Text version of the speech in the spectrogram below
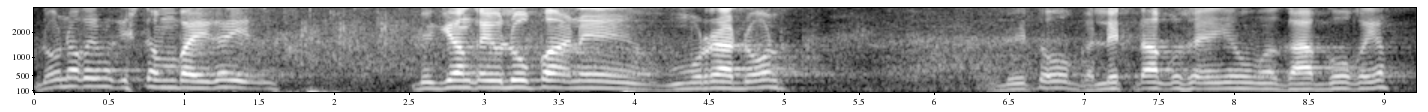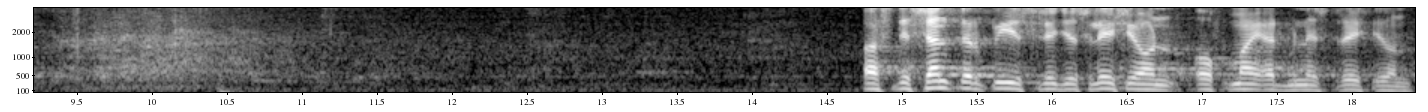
Doon na kayo mag-standby kay Bigyan kayo lupa ni mura doon. Dito, galit na ako sa inyo, magago kayo. As the centerpiece legislation of my administration,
